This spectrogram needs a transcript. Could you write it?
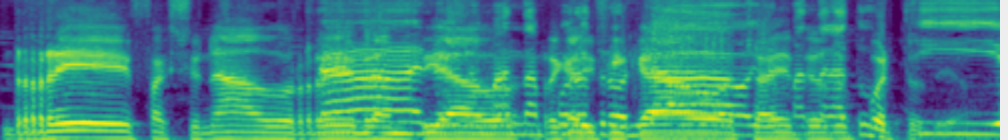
refaccionado, Claro, rebrandeado, recalificado lado, a través de otros puertos. Y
